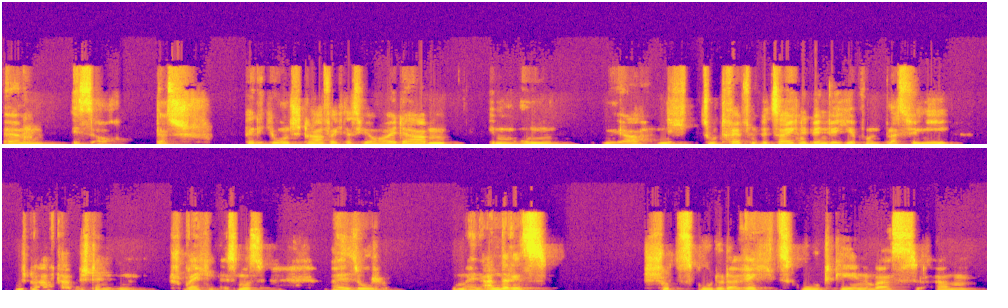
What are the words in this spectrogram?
ähm, ist auch das Religionsstrafrecht, das wir heute haben, eben un, ja, nicht zutreffend bezeichnet, wenn wir hier von Blasphemie und Straftatbeständen sprechen. Es muss also um ein anderes Schutzgut oder Rechtsgut gehen, was ähm,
